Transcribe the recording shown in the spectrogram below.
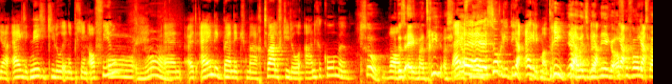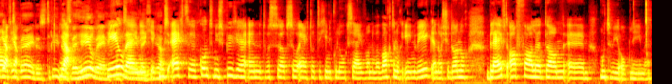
ja, eigenlijk 9 kilo in het begin afviel. Oh, enorm. En uiteindelijk ben ik maar 12 kilo aangekomen. Zo. Want- Dus eigenlijk maar drie. Als je Eh, eerst eh, sorry, ja, eigenlijk maar drie. Ja, want je bent ja, negen ja, afgevallen, ja, twaalf ja, ja. erbij. Dus drie, dat Ja. is weer heel weinig. Heel weinig. Ik moest echt continu spugen. En het was zelfs zo erg dat de gynaecoloog zei van... we wachten nog één week. En als je dan nog blijft afvallen, dan eh, moeten we je opnemen.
